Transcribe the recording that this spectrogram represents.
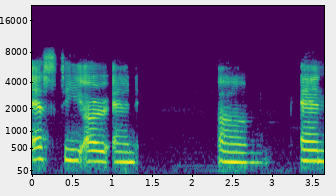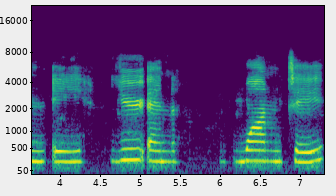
S T O N um, N E U N one T,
